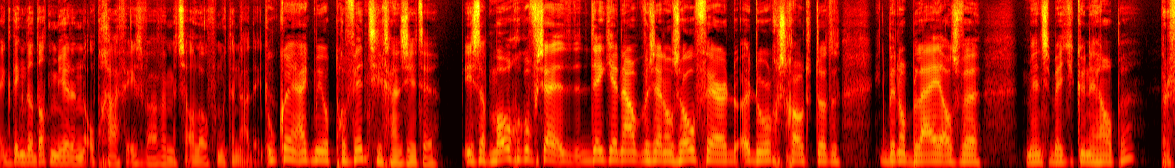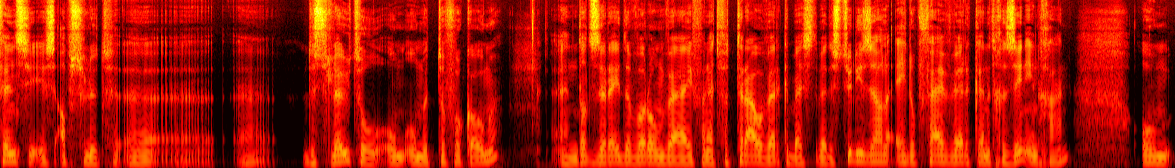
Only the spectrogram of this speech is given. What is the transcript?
ik denk dat dat meer een opgave is waar we met z'n allen over moeten nadenken. Hoe kan je eigenlijk meer op preventie gaan zitten? Is dat mogelijk? Of denk je nou, we zijn al zo ver doorgeschoten dat ik ben al blij als we mensen een beetje kunnen helpen? Preventie is absoluut uh, uh, de sleutel om, om het te voorkomen. En dat is de reden waarom wij vanuit vertrouwen werken bij, bij de studiezalen, één op vijf werken en het gezin ingaan. Om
